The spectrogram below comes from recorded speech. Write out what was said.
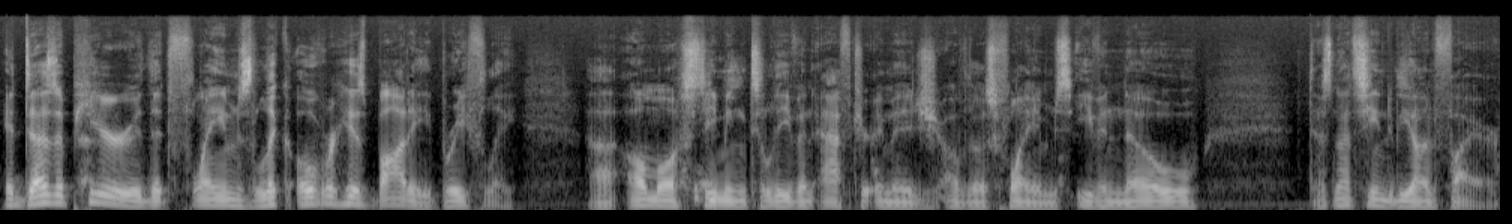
it does appear that flames lick over his body briefly, uh, almost seeming to leave an after image of those flames, even though it does not seem to be on fire.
